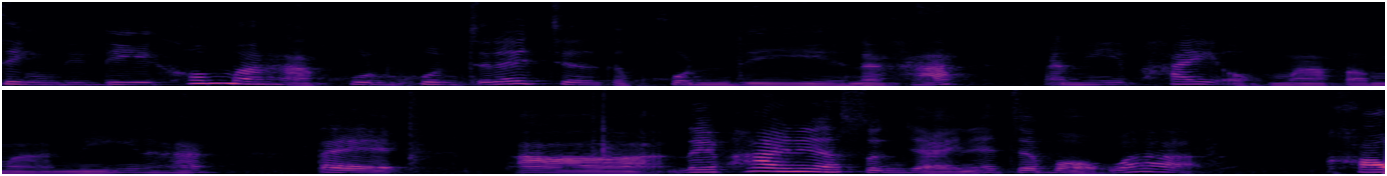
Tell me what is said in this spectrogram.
สิ่งดีๆ เข้ามาหาคุณคุณจะได้เจอกับคนดีนะคะ อันนี้ไพ่ออกมาประมาณนี้นะคะ แต่ในไพ่เนี่ยส่วนใหญ่เนี่ยจะบอกว่าเขา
